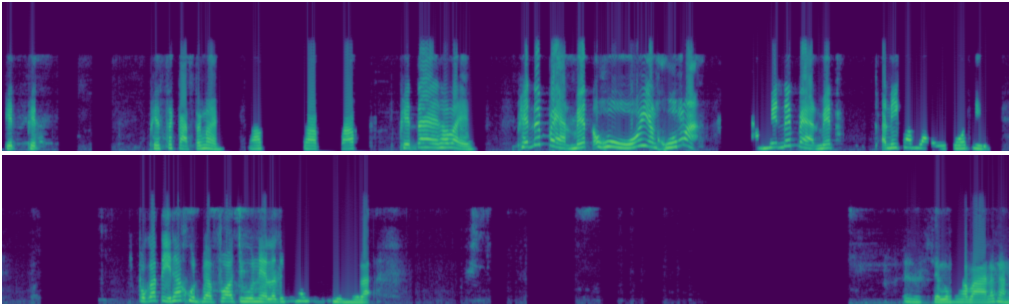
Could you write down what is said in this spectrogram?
เพชรเพชร ชรสกัดตั้งหน่อยปั๊บปั๊บปั๊บเพชรได้เท่าไหร่ เพชรได้แปดเม็ดโอ้โหอย่างคุ้มอะเม็ดได้แปดเม็ดอันนี้กำไรปกติ ปกติถ้าขุดแบบฟอร์จูนเนี่ยเราจะไม่ให้คืนอยู่ละเออจะลงลาบาแล้วกัน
